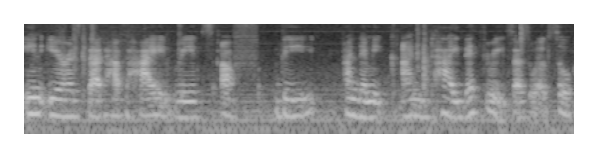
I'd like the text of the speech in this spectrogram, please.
in areas that have high rates of the pandemic and high death rates as well. So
